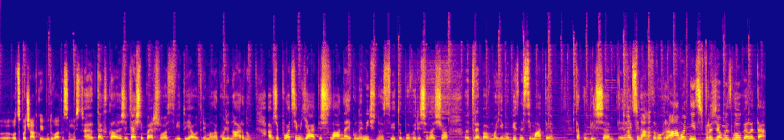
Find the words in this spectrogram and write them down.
от спочатку і будувати самостійно. Е, Так склалося життя, що першу освіту я отримала кулінарну, а вже потім я пішла на економічну освіту, бо вирішила, що е, треба в моєму бізнесі мати таку більше Фінансову фінансову грамотність, про що ми слухали. Та?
